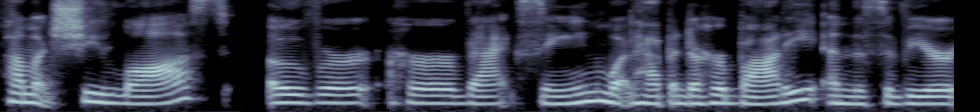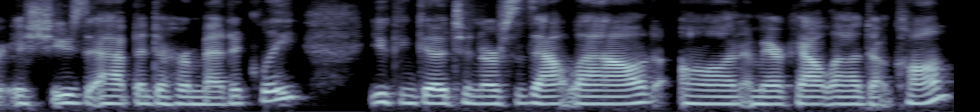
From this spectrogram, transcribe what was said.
how much she lost over her vaccine, what happened to her body, and the severe issues that happened to her medically. You can go to Nurses Out Loud on AmericaOutloud.com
